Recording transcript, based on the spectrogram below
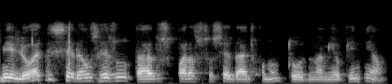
melhores serão os resultados para a sociedade como um todo, na minha opinião.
